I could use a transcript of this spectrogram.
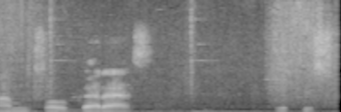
I'm so badass with this.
